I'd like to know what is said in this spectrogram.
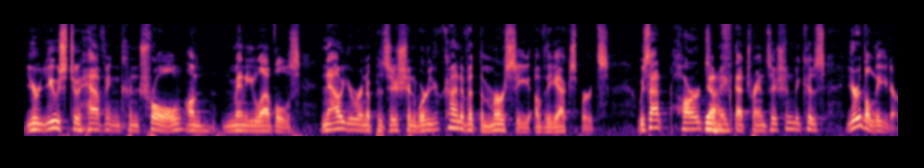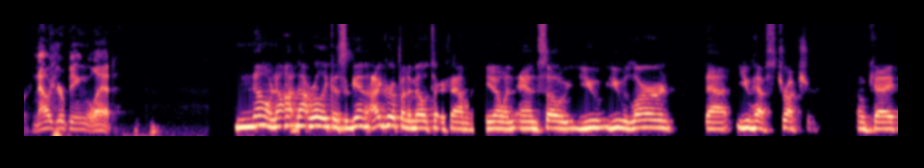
You're used to having control on many levels. Now you're in a position where you're kind of at the mercy of the experts. Was that hard yes. to make that transition because you're the leader. Now you're being led. No, not not really because again, I grew up in a military family, you know, and and so you you learn that you have structure Okay.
